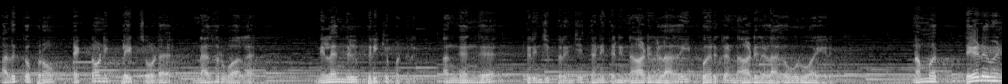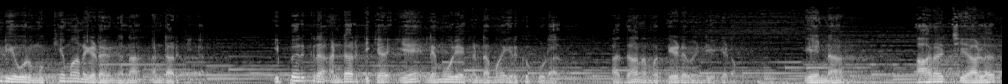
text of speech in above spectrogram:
அதுக்கப்புறம் டெக்டானிக் பிளேட்ஸோட நகர்வால நிலங்கள் பிரிக்கப்பட்டிருக்கு. அங்கங்கே பிரிஞ்சு பிரிஞ்சு தனித்தனி நாடுகளாக இப்போ இருக்கிற நாடுகளாக உருவாகியிருக்கு. நம்ம தேட வேண்டிய ஒரு முக்கியமான இடம் என்னன்னா அண்டார்டிகா. இப்போ இருக்கிற அண்டார்டிகா ஏன் லெமோரியா கண்டமா இருக்கக்கூடாது? அதுதான் நம்ம தேட வேண்டிய இடம். ஏன்னா ஆராய்ச்சியாளர்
